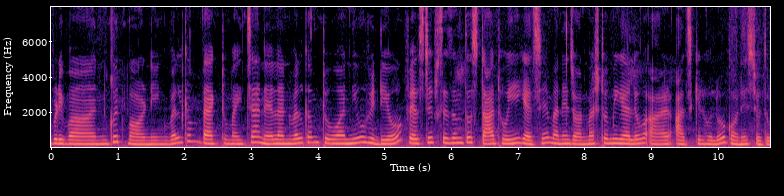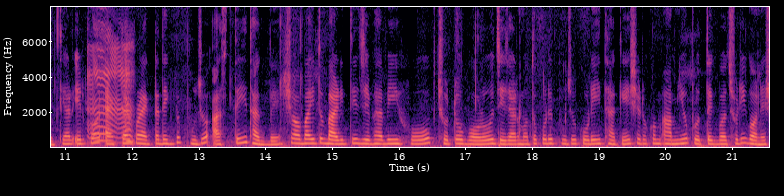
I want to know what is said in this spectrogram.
everyone, good morning. Welcome back to my channel and welcome to a new video. Festive season তো স্টার্ট হয়েই গেছে মানে জন্মাষ্টমী গেল আর আজকের হলো গণেশ চতুর্থী। আর এরপর একটার পর একটা দেখবে পুজো আসতেই থাকবে। সবাই তো বাড়িতে যেভাবেই হোক ছোট বড় যে যার মতো করে পুজো করেই থাকে সেরকম আমিও প্রত্যেক বছরই গণেশ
